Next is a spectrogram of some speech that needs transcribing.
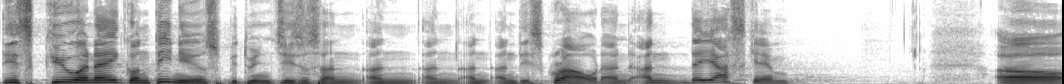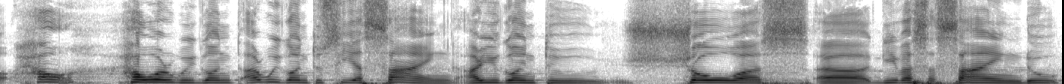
this Q&A continues between Jesus and, and, and, and, and this crowd, and, and they ask him, uh, how, how are we going, are we going to see a sign? Are you going to show us, uh, give us a sign, do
